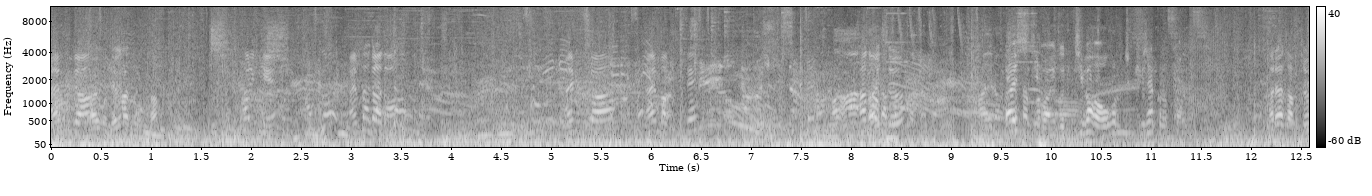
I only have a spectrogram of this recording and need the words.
알부자 아이고 내가 좋은가? 할게. 알부자 너. 라인부가 라인 막인데 아, 아, 하나 아, 있어요? 아, 이런 나이스 디바 이거 디바가 어그로 기잘 끌었다. 자리야 잡죠?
